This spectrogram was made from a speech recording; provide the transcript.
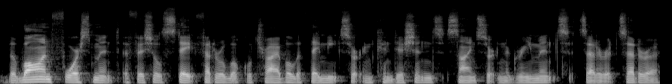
The law enforcement officials, state, federal, local, tribal, if they meet certain conditions, sign certain agreements, et cetera, et cetera,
